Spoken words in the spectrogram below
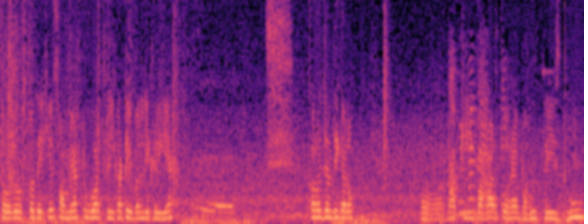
तो दोस्तों देखिए सौम्या टू और थ्री का टेबल लिख रही है। करो जल्दी करो। और बाकी बाहर तो है बहुत तेज धूप।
